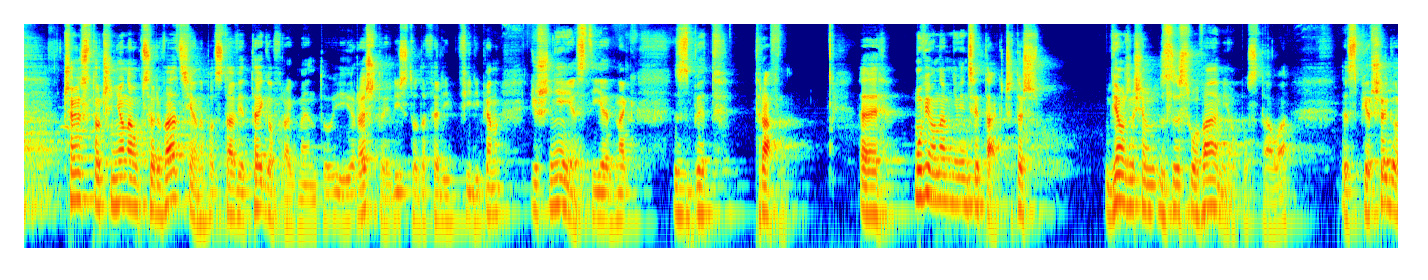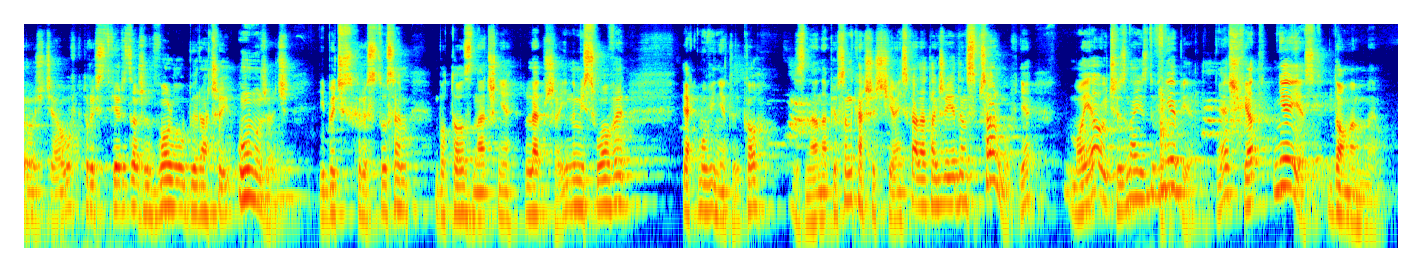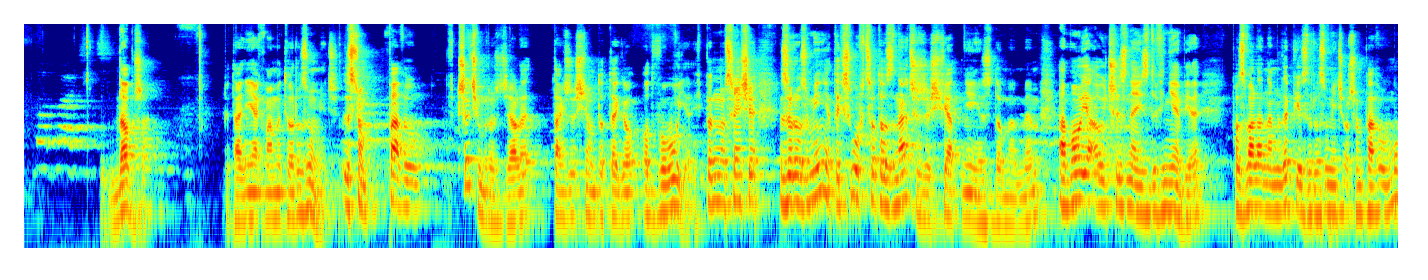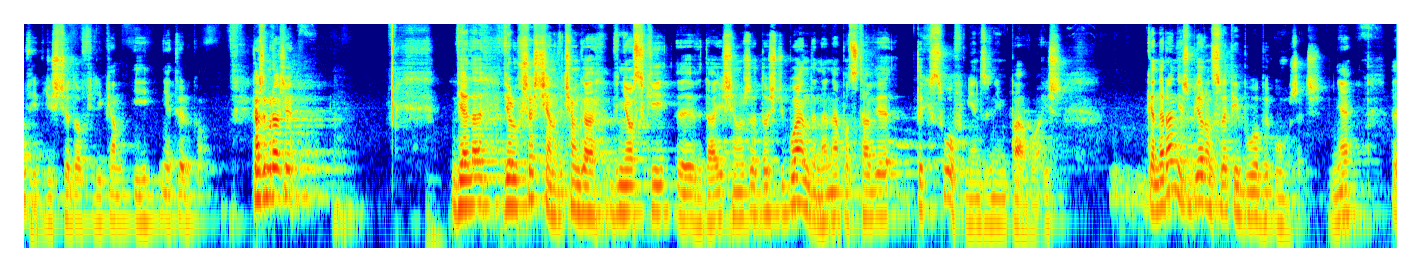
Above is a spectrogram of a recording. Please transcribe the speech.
często czyniona obserwacja na podstawie tego fragmentu i reszty listu do Filipian już nie jest jednak zbyt trafna. E, mówi ona mniej więcej tak, czy też wiąże się ze słowami apostoła z pierwszego rozdziału, w których stwierdza, że wolałby raczej umrzeć, i być z Chrystusem, bo to znacznie lepsze. Innymi słowy, jak mówi nie tylko znana piosenka chrześcijańska, ale także jeden z psalmów, nie? Moja ojczyzna jest w niebie, nie? Świat nie jest domem mym. Dobrze. Pytanie, jak mamy to rozumieć? Zresztą Paweł w trzecim rozdziale także się do tego odwołuje. I w pewnym sensie zrozumienie tych słów, co to znaczy, że świat nie jest domem mym, a moja ojczyzna jest w niebie, pozwala nam lepiej zrozumieć, o czym Paweł mówi w liście do Filipian i nie tylko. W każdym razie wiele, wielu chrześcijan wyciąga wnioski, y, wydaje się, że dość błędne na podstawie tych słów, między innymi Pawła, iż generalnie rzecz biorąc lepiej byłoby umrzeć. Nie?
